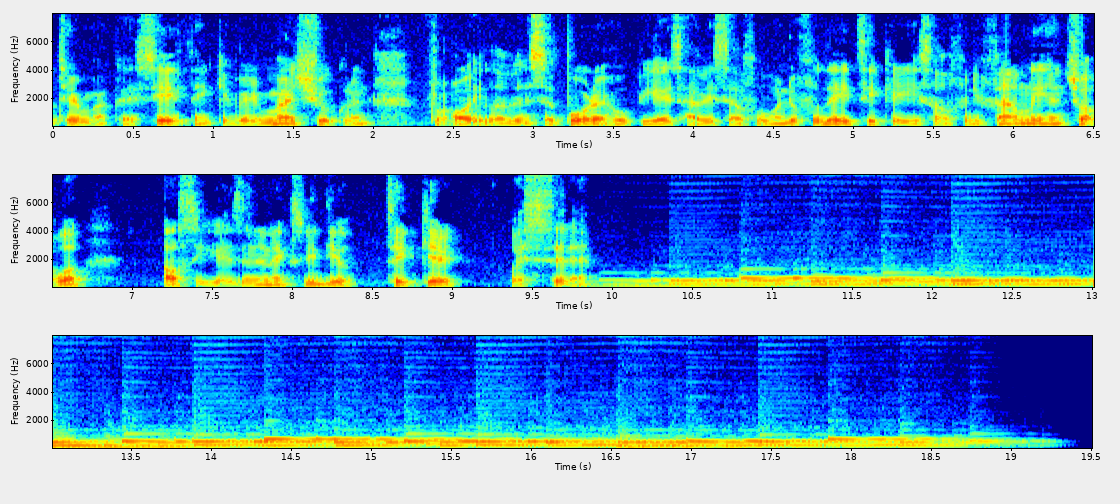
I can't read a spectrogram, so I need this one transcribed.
Say thank you very much. Shukran for all your love and support. I hope you guys have yourself a wonderful day. Take care of yourself and your family. Inshallah I'll see you guys in the next video. Take care. Wassalam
